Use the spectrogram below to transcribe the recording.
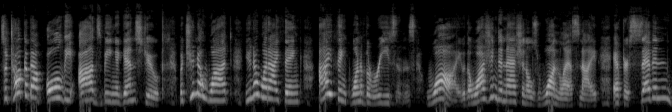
So talk about all the odds being against you. But you know what? You know what I think? I think one of the reasons why the Washington Nationals won last night after seven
